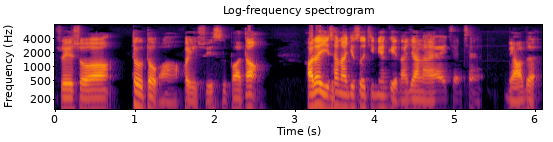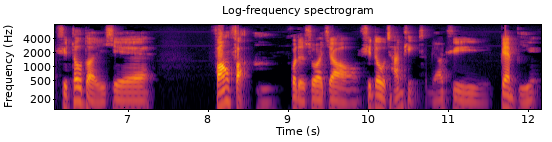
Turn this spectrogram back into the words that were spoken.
所以说痘痘啊会随时报道。好的，以上呢就是今天给大家来讲讲聊的祛痘的一些方法啊，或者说叫祛痘产品怎么样去辨别。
